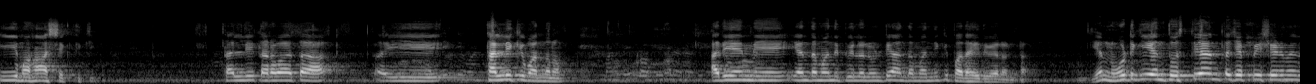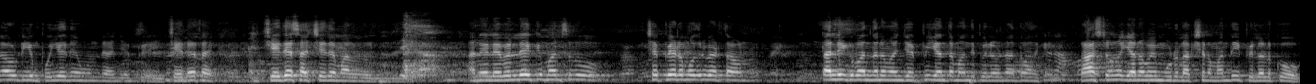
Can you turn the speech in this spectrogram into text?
ఈ మహాశక్తికి. తల్లి తర్వాత ఈ తల్లికి వందనం. అది ఏంది? ఎంతమంది పిల్లలు ఉంటే అంతమందికి పదహైదు వేలు అంట ఏం నోటికి ఎంత వస్తే అంత చెప్పేసేయడమే కాబట్టి ఏం పోయేదేముంది అని చెప్పి ఇచ్చేదే ఇచ్చేదే సచ్చేదే మన అనే లెవెల్లోకి మనుషులు చెప్పేయడం మొదలు పెడతా ఉన్నారు. తల్లికి బంధనం అని చెప్పి ఎంతమంది పిల్లలు ఉంటే అంతమందికి. రాష్ట్రంలో ఎనభై మూడు లక్షల మంది పిల్లలకు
